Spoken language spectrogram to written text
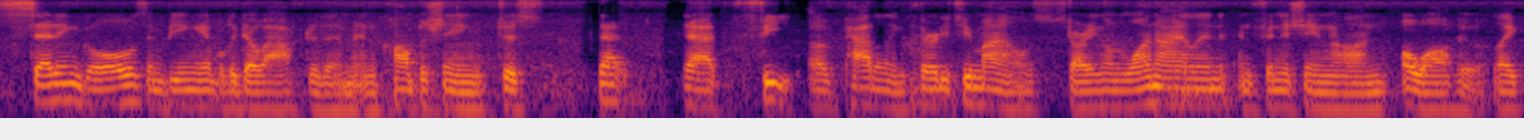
setting goals and being able to go after them and accomplishing just that that feat of paddling 32 miles, starting on one island and finishing on Oahu. Like,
